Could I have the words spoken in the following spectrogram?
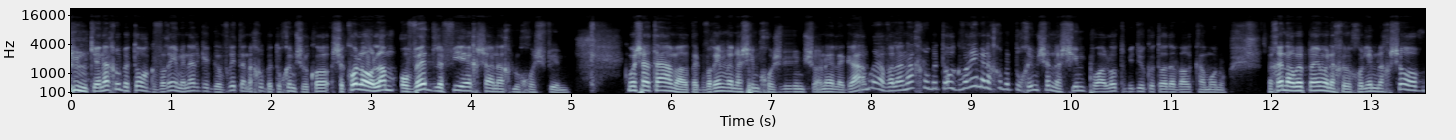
כי אנחנו בתור גברים, אנרגיה גברית, אנחנו בטוחים שכל, שכל העולם עובד לפי איך שאנחנו חושבים. כמו שאתה אמרת, גברים ונשים חושבים שונה לגמרי, אבל אנחנו בתור גברים, אנחנו בטוחים שנשים פועלות בדיוק אותו דבר כמונו. לכן הרבה פעמים אנחנו יכולים לחשוב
